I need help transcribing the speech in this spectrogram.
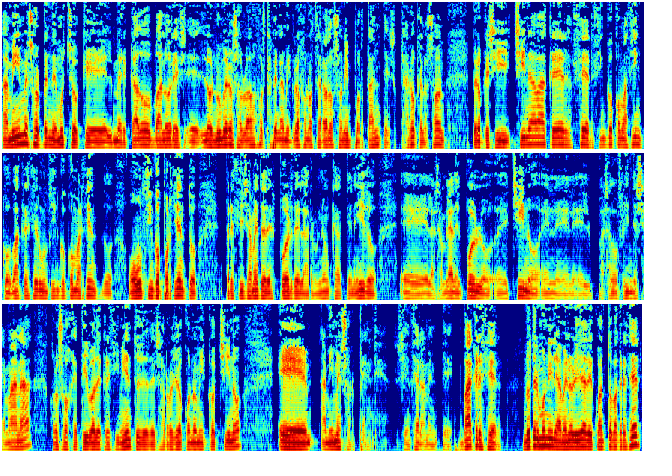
a mí me sorprende mucho que el mercado valores, eh, los números, hablábamos también a micrófono cerrado, son importantes, claro que lo son, pero que si China va a crecer 5,5, va a crecer un 5,5 o un 5% precisamente después de la reunión que ha tenido eh, la Asamblea del Pueblo eh, chino en el, pasado fin de semana, con los objetivos de crecimiento y de desarrollo económico chino, eh, a mí me sorprende, sinceramente. Va a crecer. No tenemos ni la menor idea de cuánto va a crecer,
